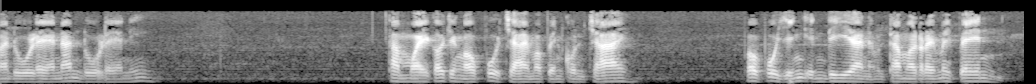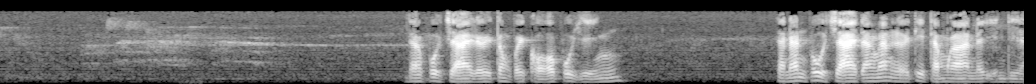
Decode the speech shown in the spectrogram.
มาดูแลนั่นดูแลนี้ทำไมเขาจึงเอาผู้ชายมาเป็นคนใช้ เพราะผู้หญิงอินเดียนะมันทำอะไรไม่เป็นแล้วผู้ชายเลยต้องไปขอผู้หญิงฉะนั้นผู้ชายดังนั้นเลยที่ทำงานในอินเดีย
